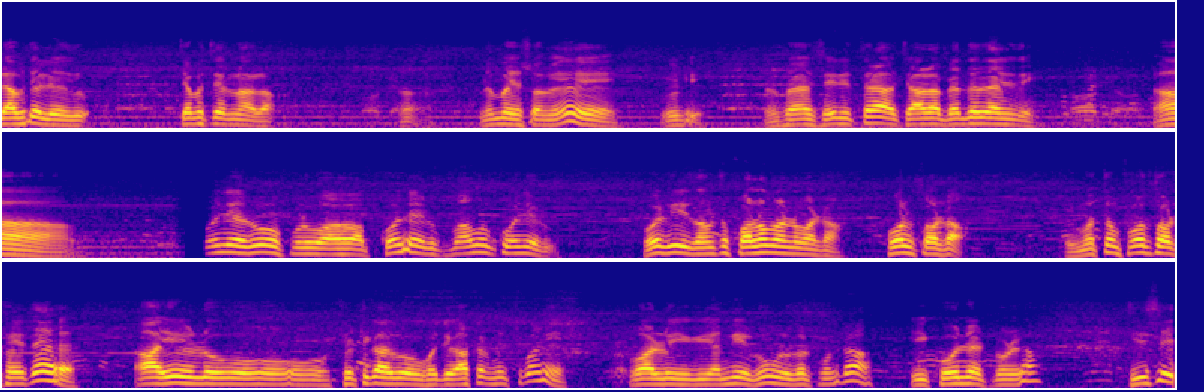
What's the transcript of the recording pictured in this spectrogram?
లేకపోతే లేదు. తెప్పతిరునాళ్ళ నిమ్మయ్య స్వామి చరిత్ర చాలా పెద్దదైనది. కోనేరు ఇప్పుడు కొనేరు కోనేరు మామూలు కోనేరు. కొని ఇదంతా పొలం అన్నమాట పూల తోట. ఇది మొత్తం పూల తోట అయితే ఆ వీళ్ళు చెట్టుగా కొద్దిగా ఆక్రమించుకొని వాళ్ళు ఇవన్నీ రూములు కట్టుకుంటా ఈ కోనేటినుళ్ళ తీసి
